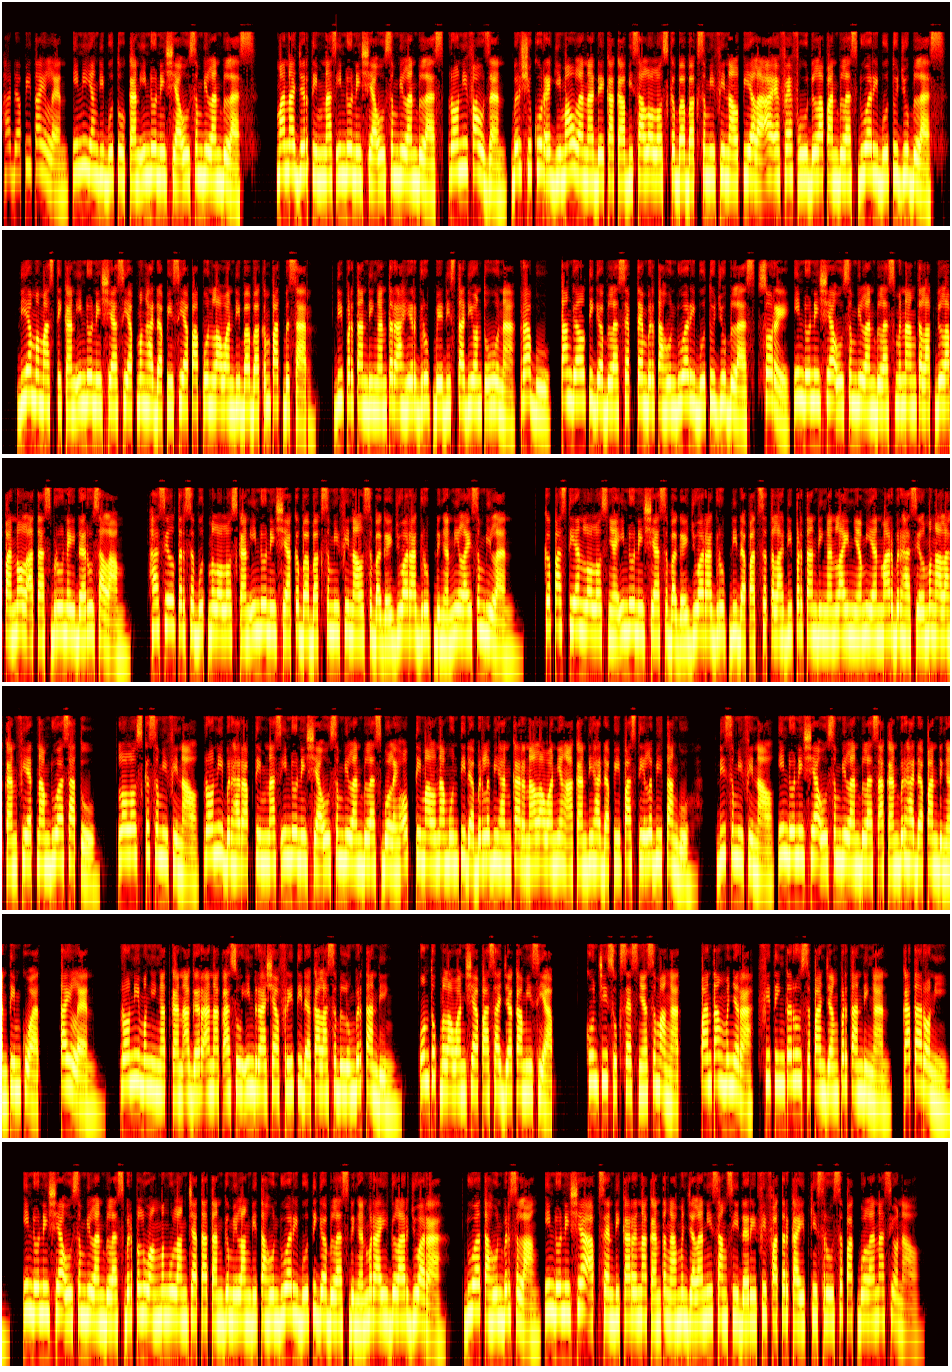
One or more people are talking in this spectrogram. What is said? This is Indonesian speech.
Hadapi Thailand, ini yang dibutuhkan Indonesia U19. Manajer Timnas Indonesia U19, Roni Fauzan, bersyukur Egi Maulana DKK bisa lolos ke babak semifinal Piala AFF U18 2017. Dia memastikan Indonesia siap menghadapi siapa pun lawan di babak empat besar. Di pertandingan terakhir grup B di Stadion Tuhuna, Rabu, tanggal 13 September tahun 2017, sore, Indonesia U19 menang telak 8-0 atas Brunei Darussalam. Hasil tersebut meloloskan Indonesia ke babak semifinal sebagai juara grup dengan nilai 9. Kepastian lolosnya Indonesia sebagai juara grup didapat setelah di pertandingan lainnya Myanmar berhasil mengalahkan Vietnam 2-1. Lolos ke semifinal, Roni berharap timnas Indonesia U19 boleh optimal namun tidak berlebihan karena lawan yang akan dihadapi pasti lebih tangguh. Di semifinal, Indonesia U19 akan berhadapan dengan tim kuat, Thailand. Roni mengingatkan agar anak asuh Indra Syafri tidak kalah sebelum bertanding. Untuk melawan siapa saja kami siap. Kunci suksesnya semangat, pantang menyerah, fitting terus sepanjang pertandingan, kata Roni. Indonesia U19 berpeluang mengulang catatan gemilang di tahun 2013 dengan meraih gelar juara. Dua tahun berselang, Indonesia absen dikarenakan tengah menjalani sanksi dari FIFA terkait kisru sepak bola nasional.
